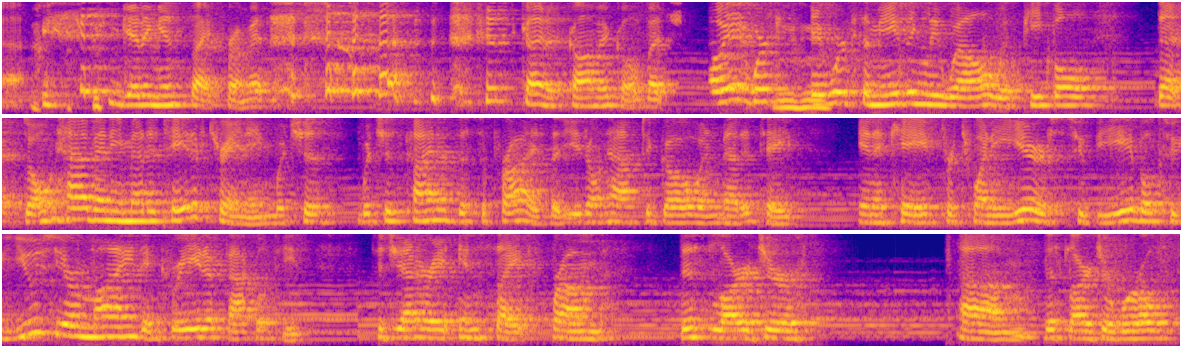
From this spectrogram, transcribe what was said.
uh, getting insight from it. it's kind of comical, but oh, it works. Mm-hmm. It works amazingly well with people that don't have any meditative training, which is which is kind of the surprise that you don't have to go and meditate in a cave for 20 years to be able to use your mind and creative faculties to generate insight from this larger um, this larger world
